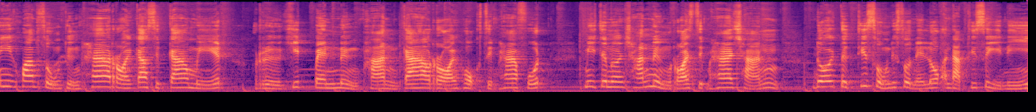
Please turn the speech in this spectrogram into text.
มีความสูงถึง 599 เมตร หรือคิดเป็น 1,965 ฟุต มีจำนวนชั้น 115 ชั้น โดยตึกที่สูงที่สุดในโลกอันดับที่ 4 นี้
